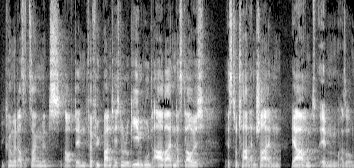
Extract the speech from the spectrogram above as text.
wie können wir da sozusagen mit auch den verfügbaren Technologien gut arbeiten, das glaube ich ist total entscheidend. Ja, und eben, also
